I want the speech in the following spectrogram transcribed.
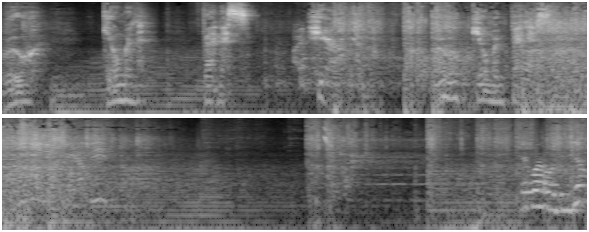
Rue, Gilman, Venice, here, Rue, Gilman, Venice. Et ouais, on dit bien.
